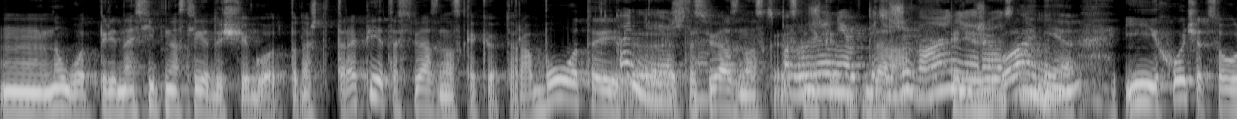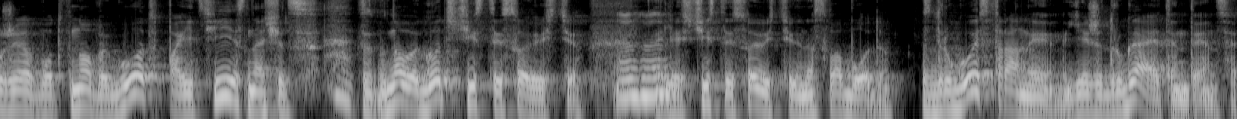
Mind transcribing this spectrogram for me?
ну вот переносить на следующий год, потому что терапия это связано с какой-то работой, э, Конечно. это связано с, С погружением некой- в переживания переживания, разные. и хочется уже вот в Новый год пойти, значит, с- в Новый год с чистой совестью. Или с чистой совестью и на свободу. С другой стороны, есть же другая тенденция.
